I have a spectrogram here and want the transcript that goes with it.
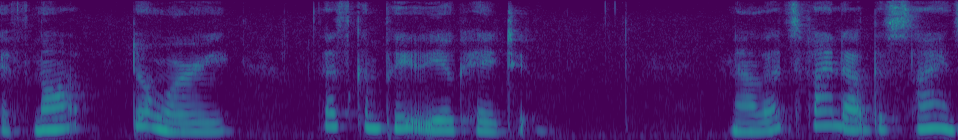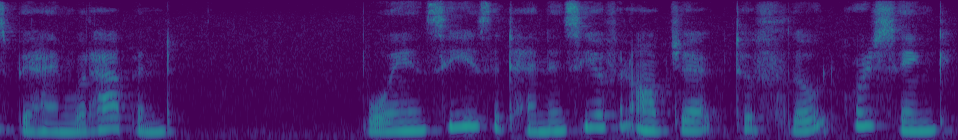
If not, don't worry, that's completely okay too. Now let's find out the science behind what happened. Buoyancy is the tendency of an object to float or sink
